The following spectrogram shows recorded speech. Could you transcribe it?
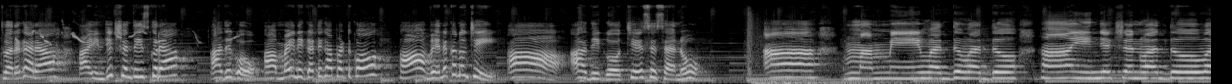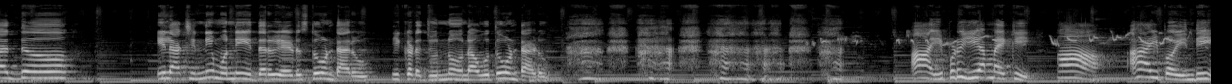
త్వరగా రా. ఆ ఇంజెక్షన్ తీసుకురా. అదిగో ఆ అమ్మాయిని గట్టిగా పట్టుకో. ఆ వెనక నుంచి. ఆ అదిగో చేసేసాను. మమ్మీ వద్దు వద్దు. ఆ, ఇంజెక్షన్ వద్దు వద్దు. ఇలా చిన్ని మున్ని ఇద్దరు ఏడుస్తూ ఉంటారు. ఇక్కడ జున్ను నవ్వుతూ ఉంటాడు. ఆ ఇప్పుడు ఈ అమ్మాయికి. ఆ ఆ, అయిపోయింది.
